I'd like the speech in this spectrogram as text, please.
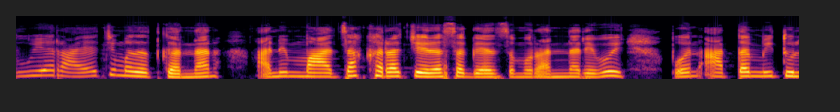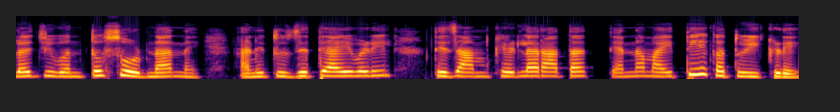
तू या रायाची मदत करणार आणि माझा खरा चेहरा सगळ्यांसमोर आणणार आहे होय. पण आता मी तुला जिवंत सोडणार नाही आणि तुझे ते आईवडील ते जामखेडला राहतात त्यांना माहिती आहे का तू इकडे?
